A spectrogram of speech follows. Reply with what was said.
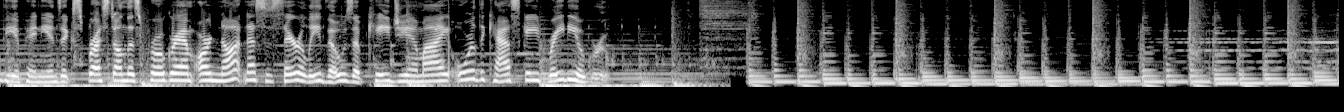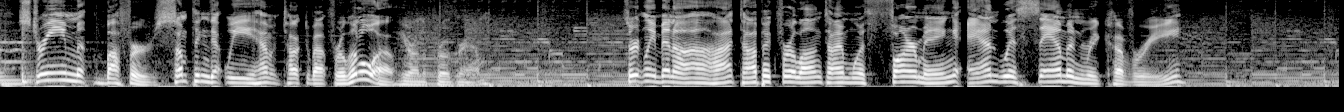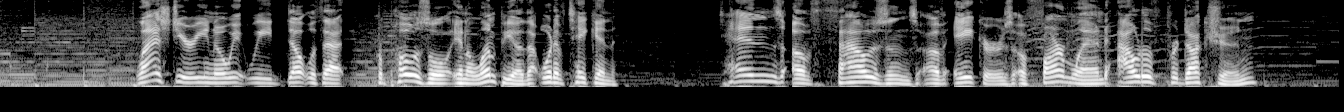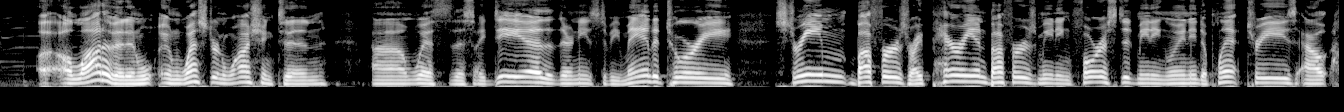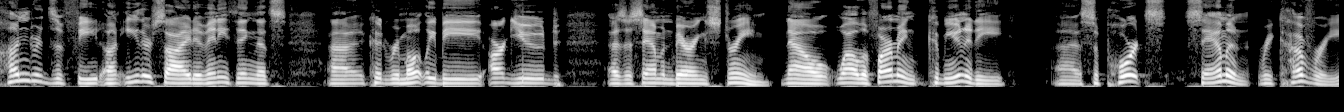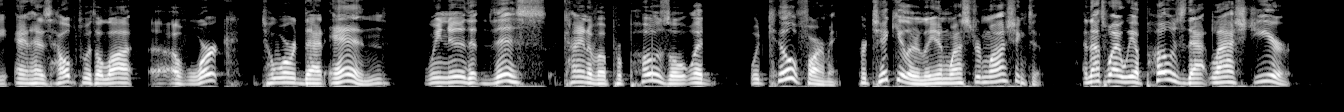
The opinions expressed on this program are not necessarily those of KGMI or the Cascade Radio Group. Stream buffers, something that we haven't talked about for a little while here on the program. Certainly been a hot topic for a long time with farming and with salmon recovery. Last year, you know, we, we dealt with that proposal in Olympia that would have taken tens of thousands of acres of farmland out of production. A, a lot of it in, in Western Washington, uh, with this idea that there needs to be mandatory stream buffers, riparian buffers, meaning forested, meaning we need to plant trees out hundreds of feet on either side of anything that's uh, could remotely be argued as a salmon bearing stream. Now, while the farming community uh, supports salmon recovery and has helped with a lot of work toward that end, we knew that this kind of a proposal would would kill farming, particularly in western Washington. And that's why we opposed that last year,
